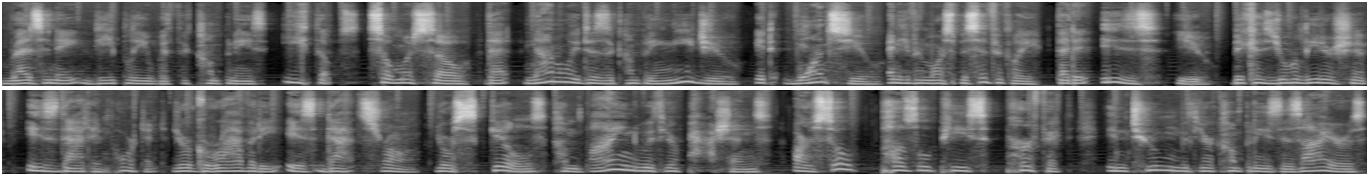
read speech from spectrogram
resonate deeply with the company's ethos, so much so that not only does the company need you, it wants you, and even more specifically, that it is you, because your leadership is that important. Your gravity is that strong. Your skills combined with your passions are so puzzle piece perfect in tune with your company's desires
